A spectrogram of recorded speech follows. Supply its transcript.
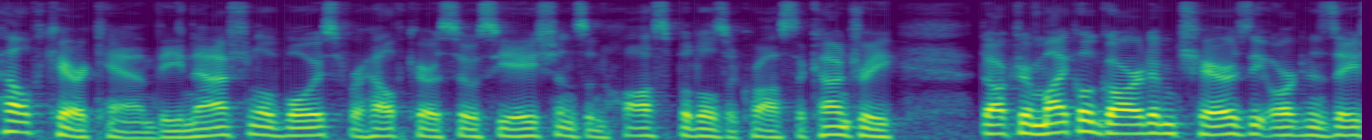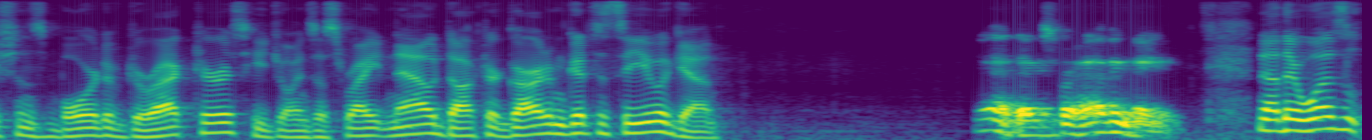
HealthCareCAN, the national voice for healthcare associations and hospitals across the country. Dr. Michael Gardam chairs the organization's board of directors. He joins us right now. Dr. Gardam, good to see you again. Yeah, thanks for having me. Now, there was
